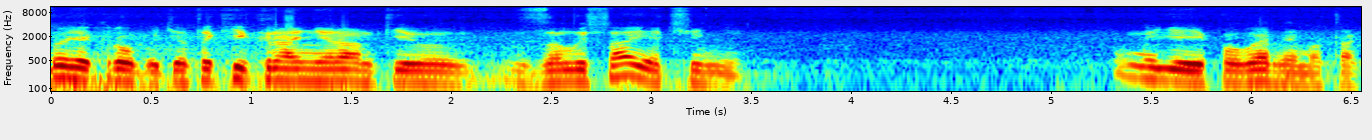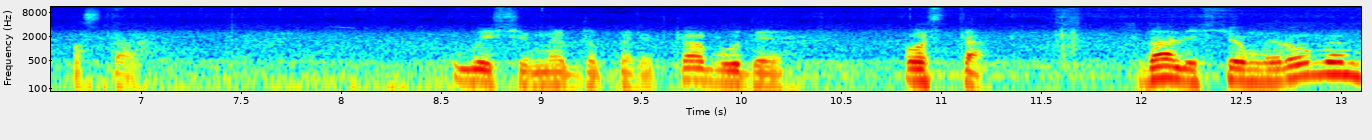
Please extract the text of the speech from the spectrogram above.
Хто як робить? Отакі крайні рамки залишає чи ні? Ну, Ми її повернемо так поставимо. Ближче мед до передка буде. Ось так. Далі що ми робимо?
